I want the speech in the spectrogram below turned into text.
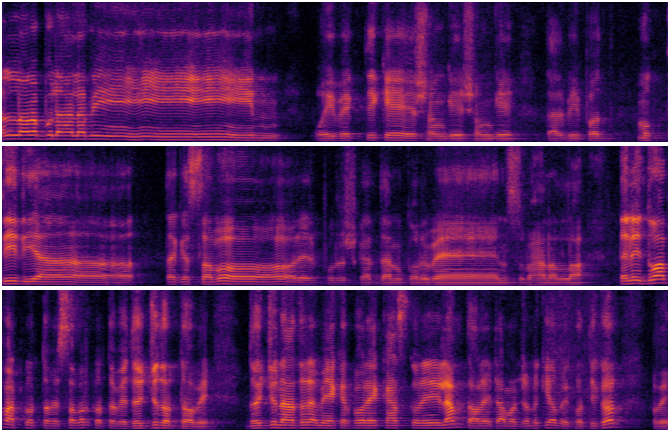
আল্লাহ রাব্বুল আলামিন ওই ব্যক্তিকে সঙ্গে সঙ্গে তার বিপদ মুক্তি দিয়া তাকে সবরের পুরস্কার দান করবেন। সুবাহান আল্লাহ তাহলে দোয়া পাঠ করতে হবে, সবর করতে হবে, ধৈর্য ধরতে হবে। ধৈর্য না ধরে আমি একের পর এক কাজ করে নিলাম, তাহলে এটা আমার জন্য কি হবে? ক্ষতিকর হবে।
